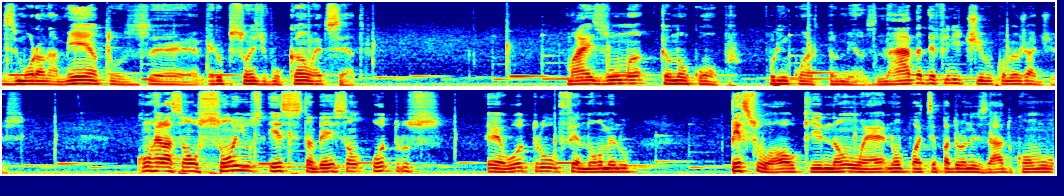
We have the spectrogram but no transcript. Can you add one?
Desmoronamentos, é, erupções de vulcão, etc. Mais uma que eu não compro, por enquanto, pelo menos. Nada definitivo, como eu já disse. Com relação aos sonhos, esses também são outros é outro fenômeno pessoal que não é não pode ser padronizado como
